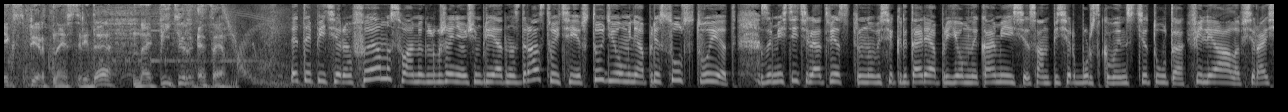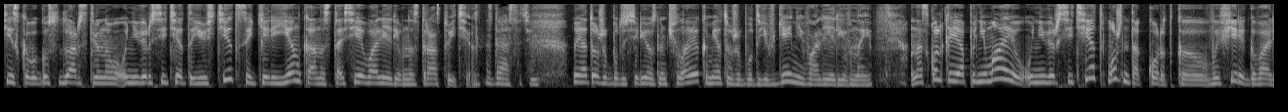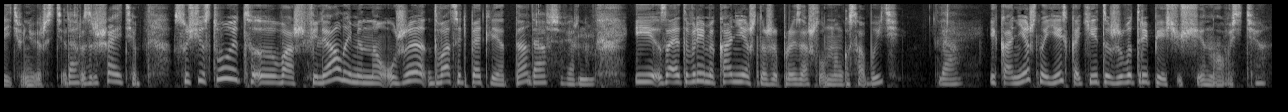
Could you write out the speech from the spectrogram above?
Экспертная среда на Питер-ФМ. Это Питер ФМ. С вами Глюк Женя. Очень приятно. Здравствуйте. И в студии у меня присутствует заместитель ответственного секретаря приемной комиссии Санкт-Петербургского института филиала Всероссийского государственного университета юстиции Кириенко Анастасия Валерьевна. Здравствуйте. Здравствуйте. Ну, я тоже буду серьезным человеком. Я тоже буду Евгенией Валерьевной. Насколько я понимаю, университет, можно так коротко в эфире говорить университет? Да. Разрешаете? Существует э, ваш филиал именно уже 25 лет, да? Да, все верно. И за это время, конечно же, произошло много событий. Да. И, конечно, есть какие-то животрепещущие новости.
